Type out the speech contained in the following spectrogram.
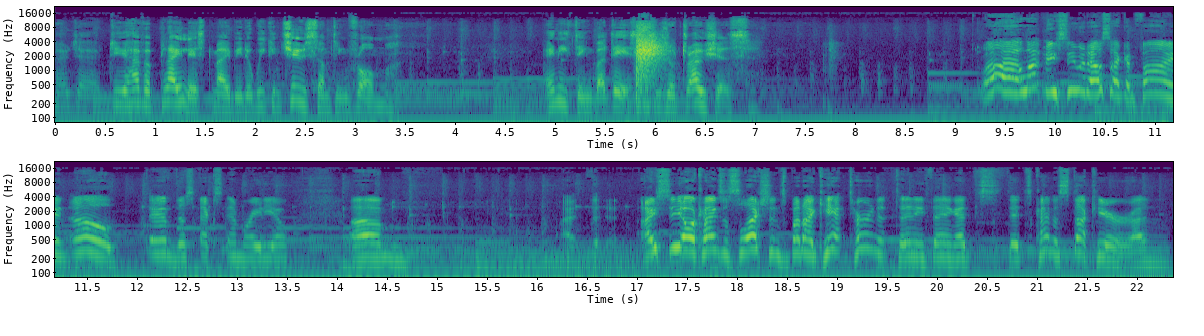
Uh, Do you have a playlist, maybe, that we can choose something from? Anything but this. This is atrocious. Well, let me see what else I can find. Oh, damn this XM radio. Um, I, I see all kinds of selections, but I can't turn it to anything. It's it's kind of stuck here. And,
